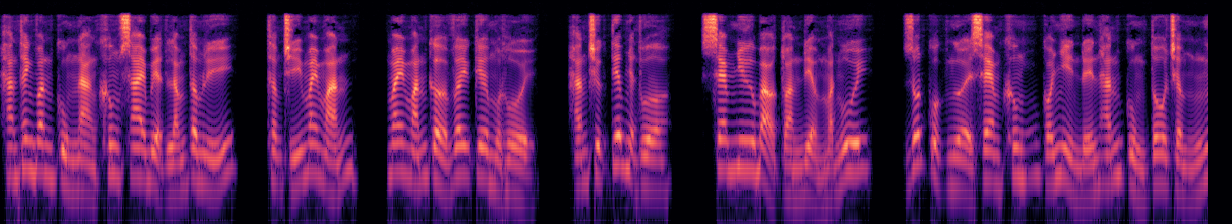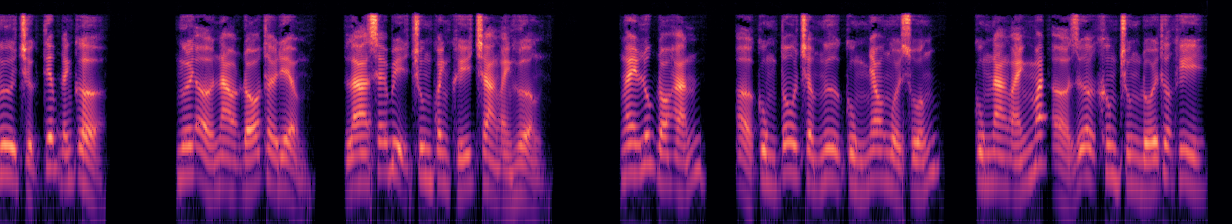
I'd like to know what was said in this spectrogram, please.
Hàn Thanh Văn cùng nàng không sai biệt lắm tâm lý, thậm chí may mắn, may mắn cờ vây kia một hồi, hắn trực tiếp nhận thua, xem như bảo toàn điểm mặt mũi, rốt cuộc người xem không có nhìn đến hắn cùng Tô Trầm Ngư trực tiếp đánh cờ. Người ở nào đó thời điểm, là sẽ bị chung quanh khí tràng ảnh hưởng. Ngay lúc đó hắn, ở cùng Tô Trầm Ngư cùng nhau ngồi xuống, cùng nàng ánh mắt ở giữa không chung đối thượng khi,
